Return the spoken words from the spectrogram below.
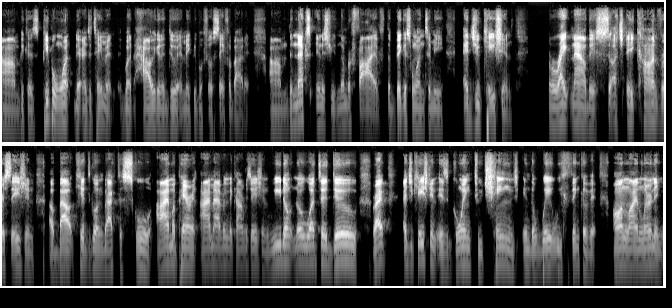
um, because people want their entertainment but how are you going to do it and make people feel safe about it. Um, the next industry number five the biggest one to me education. Right now there's such a conversation about kids going back to school. I'm a parent. I'm having the conversation. We don't know what to do right education is going to change in the way we think of it. Online learning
